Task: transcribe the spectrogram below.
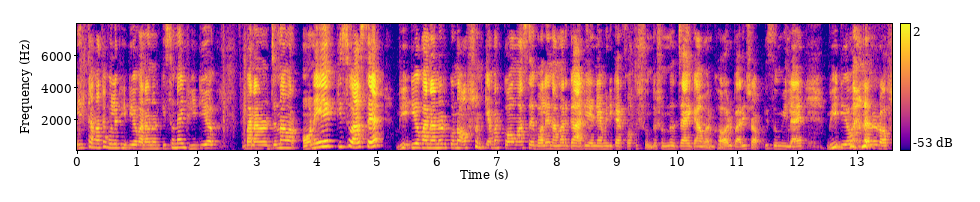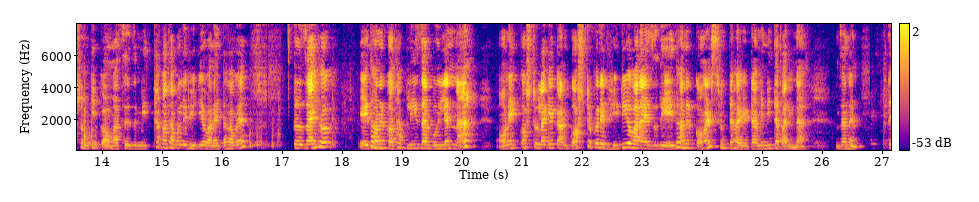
মিথ্যা কথা বলে ভিডিও বানানোর কিছু নাই। ভিডিও বানানোর জন্য আমার অনেক কিছু আছে। ভিডিও বানানোর কোনো অপশন কি আমার কম আছে? বলেন, আমার গার্ডিয়ান আমেরিকার কত সুন্দর সুন্দর জায়গা, আমার ঘর, বাড়ি সব কিছু মিলায় ভিডিও বানানোর অপশন কি কম আছে? যে মিথ্যা কথা বলে ভিডিও বানাইতে হবে। তো যাই হোক, এই ধরনের কথা প্লিজ আর বললেন না। অনেক কষ্ট লাগে, কারণ কষ্ট করে ভিডিও বানায় যদি এই ধরনের কমেন্টস শুনতে হয়, এটা আমি নিতে পারি না, জানেন? তো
